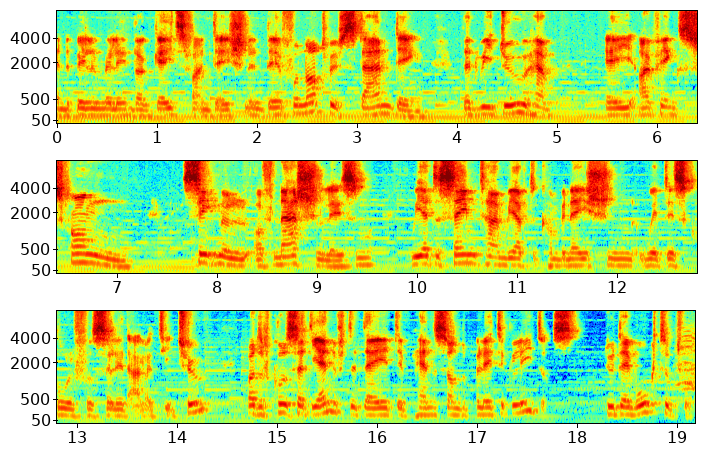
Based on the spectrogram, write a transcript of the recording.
and the Bill and Melinda Gates Foundation. And therefore, notwithstanding that we do have a, I think, strong signal of nationalism, we at the same time we have the combination with this call for solidarity too. But of course, at the end of the day, it depends on the political leaders do they walk the talk?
